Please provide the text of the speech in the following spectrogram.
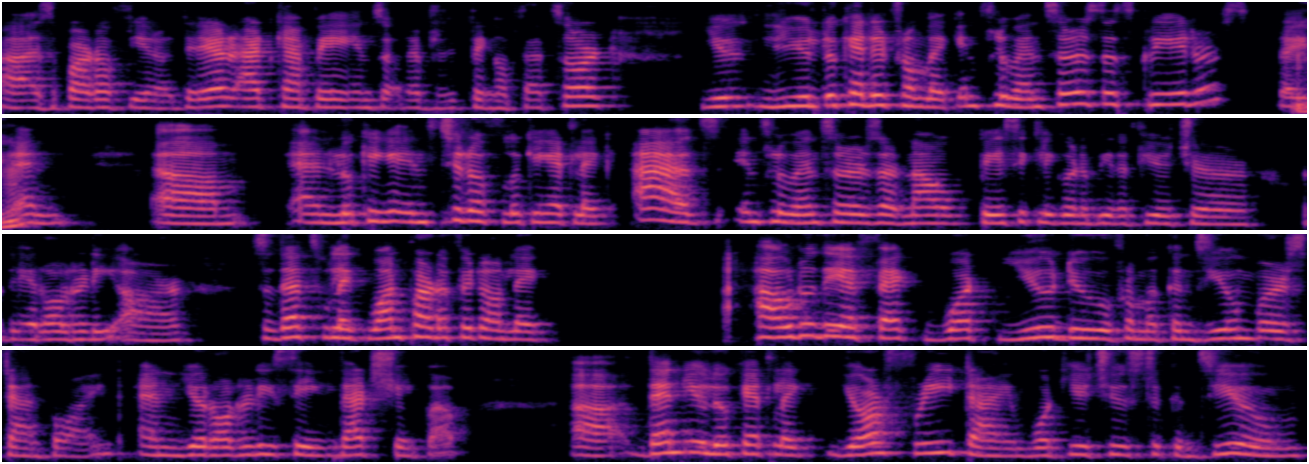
uh, as a part of you know their ad campaigns or everything of that sort you you look at it from like influencers as creators right? Mhm. and um and looking instead of looking at like ads influencers are now basically going to be the future or they already are. So that's like one part of it on like how do they affect what you do from a consumer standpoint? And you're already seeing that shape up. Uh, then you look at like your free time what you choose to consume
